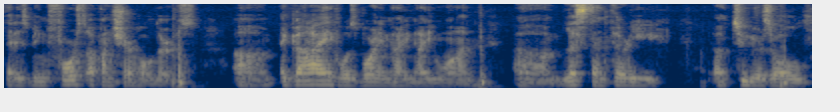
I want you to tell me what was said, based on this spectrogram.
that is being forced upon shareholders. Um, a guy who was born in 1991, um, less than 32 uh, years old,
